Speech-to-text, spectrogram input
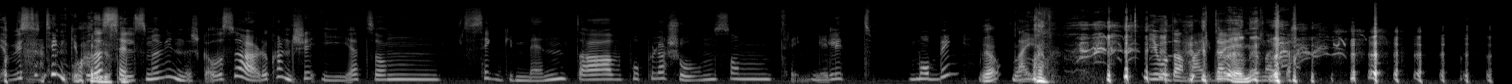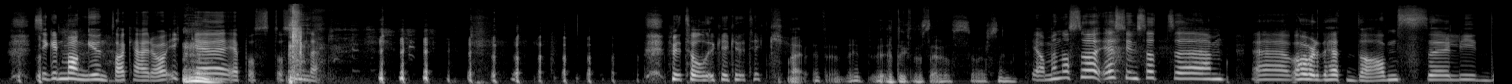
Ja, hvis du tenker på deg selv som en vinnerskalle, så er du kanskje i et sånn segment av populasjonen som trenger litt mobbing? Ja, Nei. Jo da, nei da. Ikke Jo nei da. Sikkert mange unntak her òg. Ikke e-post og sånn det. Vi tåler ikke kritikk. Nei, jeg, det seriøst. Vær så snill. Ja, men også, jeg syns at eh, Hva var det det het? Dans uh, lyd...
